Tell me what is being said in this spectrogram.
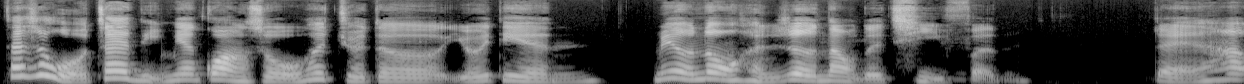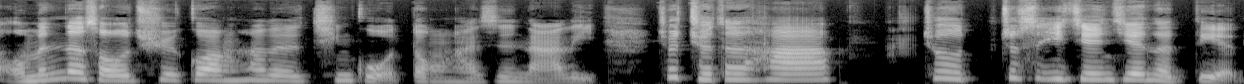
但是我在里面逛的时候，我会觉得有一点没有那种很热闹的气氛。对，他，我们那时候去逛他的青果洞还是哪里，就觉得他就就是一间间的店，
